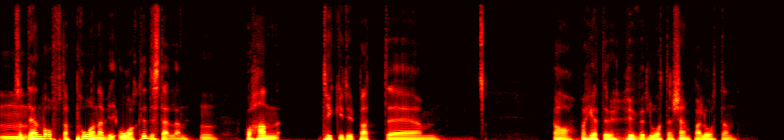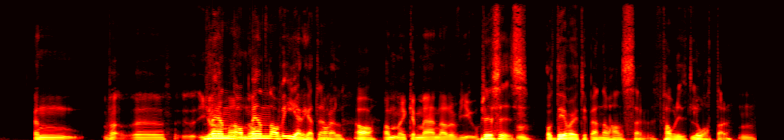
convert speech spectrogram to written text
Mm. Så den var ofta på när vi åkte till ställen. Mm. Och han tycker typ att, ehm, ja, vad heter huvudlåten, kämparlåten? En, va, eh, gör Män av, män av er heter den Ja. väl? Ja, I'll make a man out of you. precis. Mm. Och det var ju typ en av hans eh, favoritlåtar. Mm.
